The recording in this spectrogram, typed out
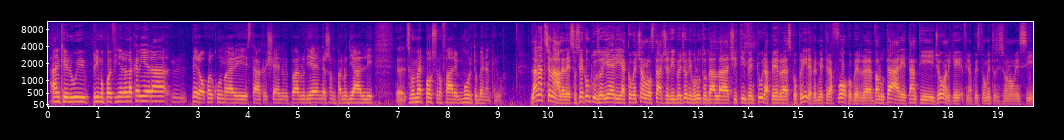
anche lui prima o poi finirà la carriera però qualcuno magari sta crescendo mi parlo di Henderson, mi parlo di Alli eh, secondo me possono fare molto bene anche loro la nazionale adesso si è concluso ieri a Coverciano lo stage di due giorni voluto dal CT Ventura per scoprire, per mettere a fuoco, per valutare tanti giovani che fino a questo momento si sono messi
